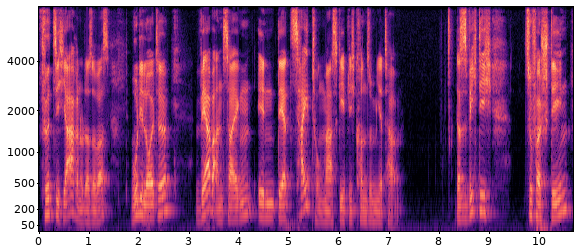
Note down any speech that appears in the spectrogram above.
40 Jahren oder sowas, wo die Leute Werbeanzeigen in der Zeitung maßgeblich konsumiert haben. Das ist wichtig zu verstehen,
